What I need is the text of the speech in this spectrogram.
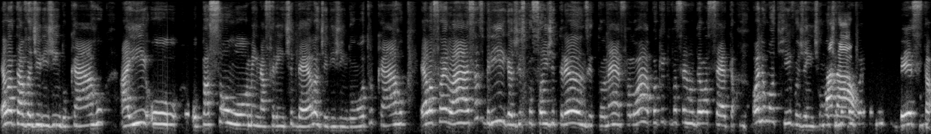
ela estava dirigindo o carro, aí o, o, passou um homem na frente dela, dirigindo um outro carro, ela foi lá, essas brigas, discussões de trânsito, né? Falou, ah, por que, que você não deu a seta? Olha o motivo, gente, um motivo ah, completamente besta.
